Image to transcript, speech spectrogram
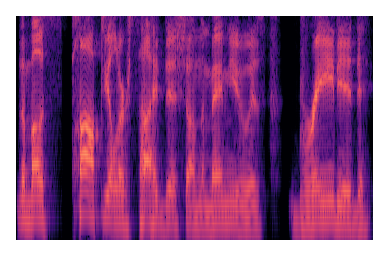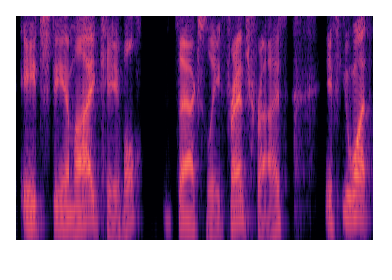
the most popular side dish on the menu is braided HDMI cable. It's actually French fries. If you want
